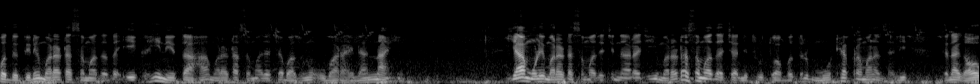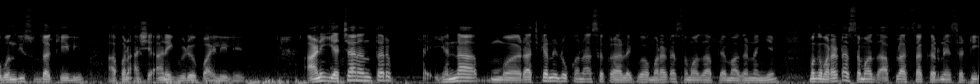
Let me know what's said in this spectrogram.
पद्धतीने मराठा समाजाचा एकही नेता हा मराठा समाजाच्या बाजूने उभा राहिला नाही. यामुळे मराठा समाजाची नाराजी ही मराठा समाजाच्या नेतृत्वाबद्दल मोठ्या प्रमाणात झाली. त्यांना गावबंदीसुद्धा केली. आपण असे अनेक व्हिडिओ पाहिलेले. आहेत आणि याच्यानंतर ह्यांना राजकारणी लोकांना असं कळालं किंवा मराठा समाज आपल्या मागं नाही आहे मग मराठा समाज आपला असा करण्यासाठी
